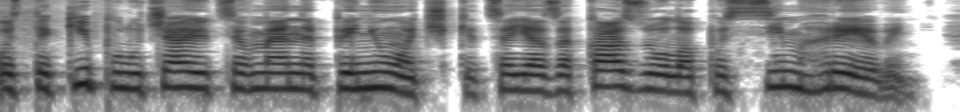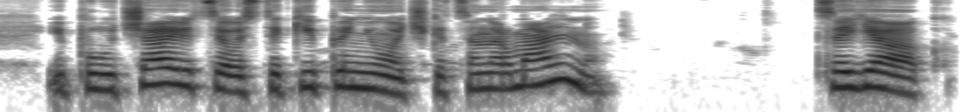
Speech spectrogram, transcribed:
Ось такі, получаються в мене пеньочки. Це я заказувала по 7 гривень. І получаються ось такі пеньочки. Це нормально? Це як?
